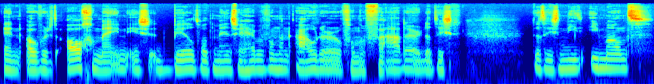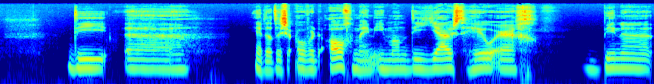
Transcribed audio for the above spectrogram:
En over het algemeen is het beeld wat mensen hebben van een ouder of van een vader, dat is, dat is niet iemand die. eh, ja, dat is over het algemeen iemand die juist heel erg binnen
